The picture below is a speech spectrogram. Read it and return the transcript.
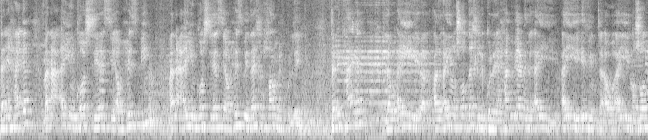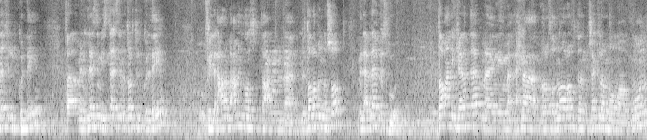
تاني حاجة منع أي نقاش سياسي أو حزبي منع أي نقاش سياسي أو حزبي داخل حرم الكلية. تالت حاجة لو أي أي نشاط داخل الكلية حابب يعمل أي أي event أو أي نشاط داخل الكلية فلازم يستأذن إدارة الكلية في عمل عن لطلب النشاط من قبلها بأسبوع. طبعا الكلام ده ما يعني ما إحنا رفضناه رفضا شكلا ومضمونا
